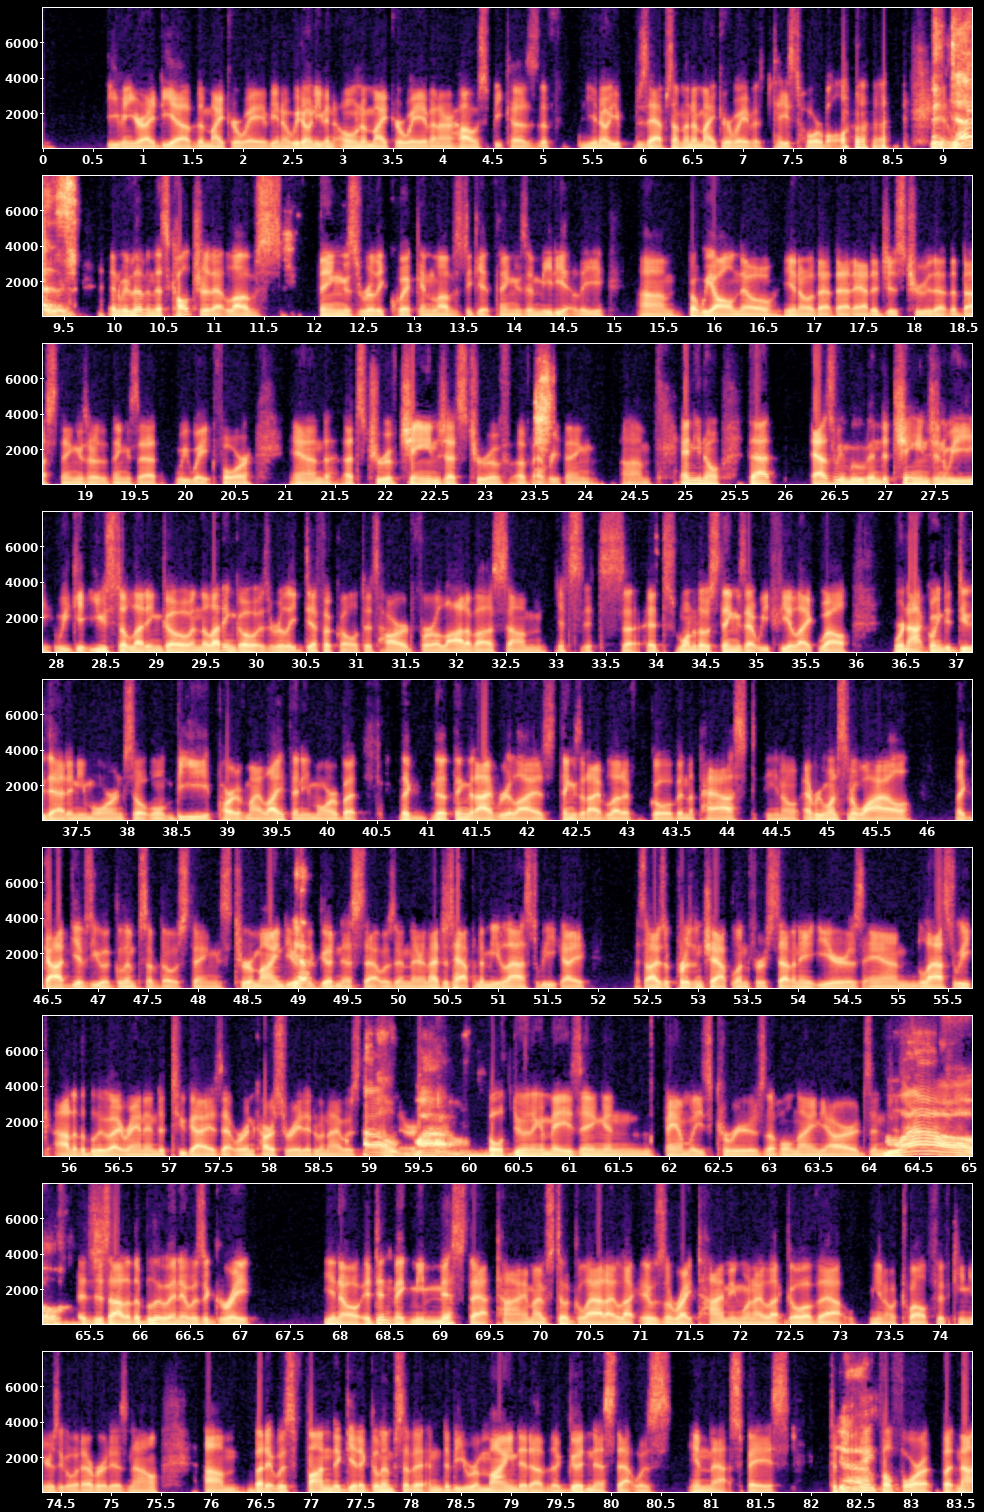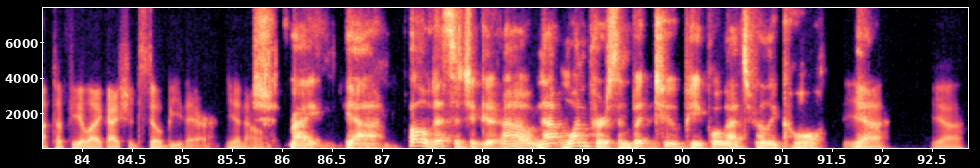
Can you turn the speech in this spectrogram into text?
even your idea of the microwave. You know, we don't even own a microwave in our house because the you know you zap something in a microwave, it tastes horrible. it we does. in- and we live in this culture that loves things really quick and loves to get things immediately. Um, but we all know, you know, that that adage is true that the best things are the things that we wait for, and that's true of change. That's true of of everything. Um, and you know that as we move into change and we we get used to letting go and the letting go is really difficult it's hard for a lot of us um it's it's uh, it's one of those things that we feel like well we're not going to do that anymore and so it won't be part of my life anymore. But the the thing that i've realized things that i've let go of in the past you know every once in a while like god gives you a glimpse of those things to remind you Yeah. of the goodness that was in there. And that just happened to me last week. I so I was a prison chaplain for seven, eight years, and last week, out of the blue, I ran into two guys that were incarcerated when I was Oh there. wow! Both doing amazing and families, careers, the whole nine yards, and Wow! it's just out of the blue. And it was a great, you know, it didn't make me miss that time. I was still glad I let. It was the right timing when I let go of that, you know, 12, 15 years ago, whatever it is now. Um, but it was fun to get a glimpse of it and to be reminded of the goodness that was in that space to be Yeah. thankful for it, but not to feel like I should still be there, you know? Right? Yeah. Oh, that's such a good. Oh, not one person, but two people. That's really cool. Yeah. Yeah.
